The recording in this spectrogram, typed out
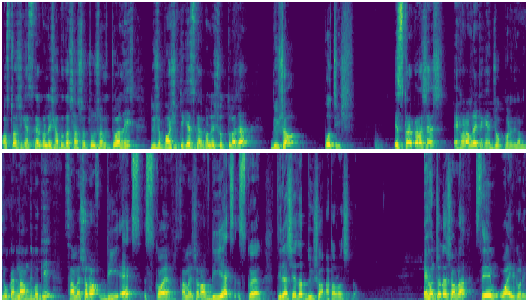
অষ্টআশিকে স্কোয়ার করলে সাত হাজার সাতশো চৌষট্টি। চুয়াল্লিশ দুইশো পঁয়ষট্টিকে স্কোয়ার করলে সত্তর হাজার দুইশো পঁচিশ। স্কোয়ার করা শেষ। এখন আমরা এটাকে যোগ করে দিলাম। যোগের নাম দিব কি? Summation of DX square summation of DX square তিরাশি হাজার দুইশো আঠারো আসলো। এখন চলে আসো আমরা সেম ওয়াইর করে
